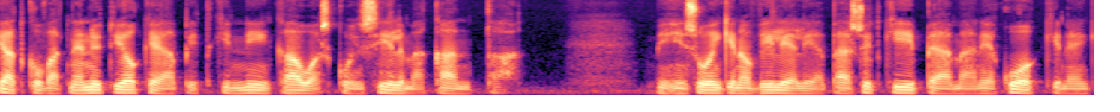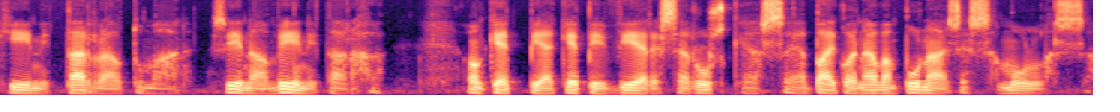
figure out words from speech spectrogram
jatkuvat ne nyt jokea pitkin niin kauas kuin silmä kantaa. Mihin suinkin on viljelijä päässyt kiipeämään ja kuokkineen kiinni tarrautumaan, siinä on viinitarha. On keppiä kepin vieressä ruskeassa ja paikoin aivan punaisessa mullassa.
